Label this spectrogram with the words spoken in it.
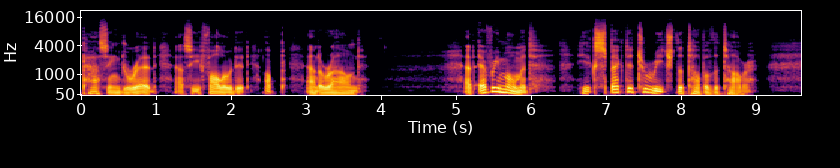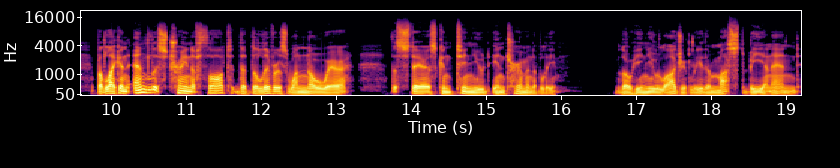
passing dread as he followed it up and around. At every moment he expected to reach the top of the tower, but like an endless train of thought that delivers one nowhere, the stairs continued interminably. Though he knew logically there must be an end,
